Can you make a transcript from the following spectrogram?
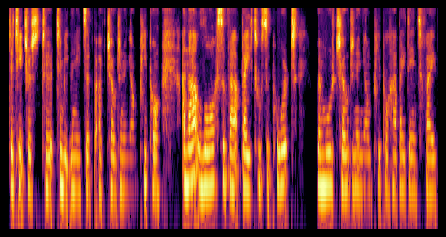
to teachers to, to meet the needs of, of children and young people. And that loss of that vital support when more children and young people have identified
